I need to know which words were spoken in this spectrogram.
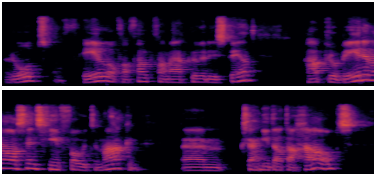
rood of geel, of afhankelijk van welke kleur je speelt, ga proberen alleszins geen fout te maken. Um, ik zeg niet dat dat helpt,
